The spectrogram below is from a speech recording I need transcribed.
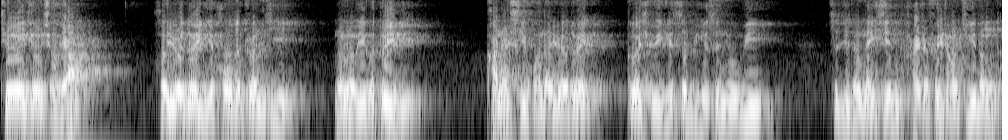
听一听小样，和乐队以后的专辑能有一个对比，看着喜欢的乐队歌曲一次比一次牛逼，自己的内心还是非常激动的。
